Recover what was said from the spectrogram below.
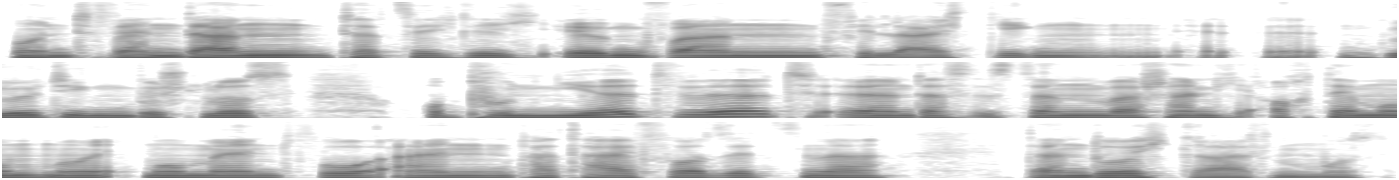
Und wenn dann tatsächlich irgendwann vielleicht gegen äh, einen gültigen Beschluss opponiert wird, äh, das ist dann wahrscheinlich auch der Moment, wo ein Parteivorsitzender dann durchgreifen muss.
